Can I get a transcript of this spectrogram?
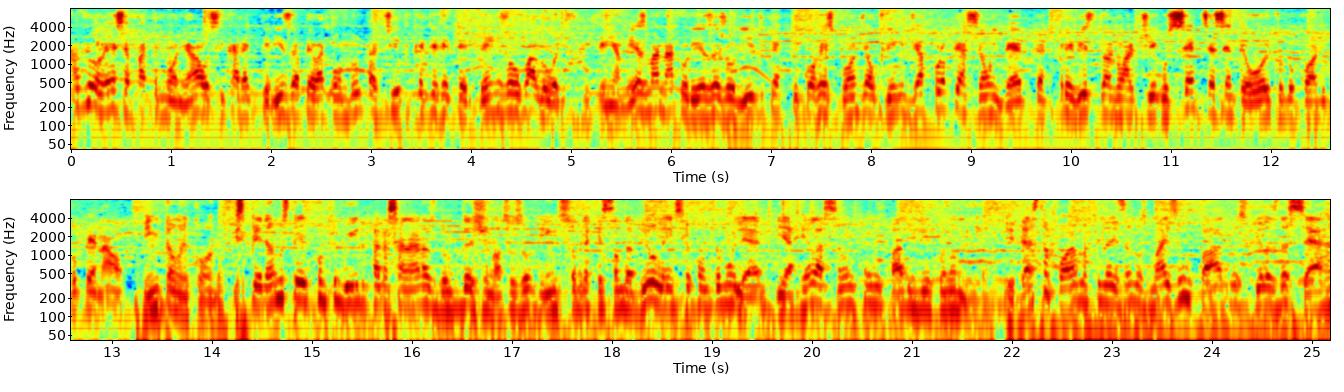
A violência patrimonial se caracteriza pela conduta típica de reter bens ou valores e tem a mesma natureza jurídica que corresponde ao crime de apropriação indébita previsto no artigo 168 do Código Penal. Então, Econo, esperamos ter contribuído para sanar as dúvidas de nossos ouvintes sobre a questão da violência contra a mulher e a relação com o quadro de economia. E desta forma, finalizamos mais um quadro Os Pilas da Serra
